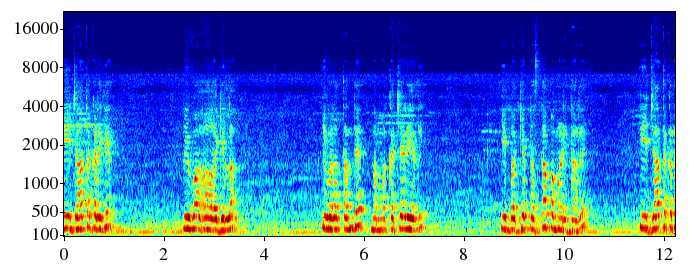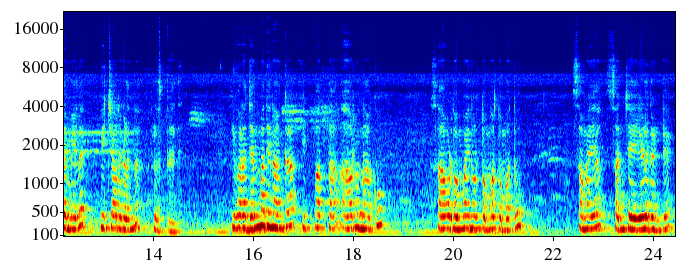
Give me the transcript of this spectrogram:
ಈ ಜಾತಕರಿಗೆ ವಿವಾಹ ಆಗಿಲ್ಲ. ಇವರ ತಂದೆ ನಮ್ಮ ಕಚೇರಿಯಲ್ಲಿ ಈ ಬಗ್ಗೆ ಪ್ರಸ್ತಾಪ ಮಾಡಿದ್ದಾರೆ. ಈ ಜಾತಕದ ಮೇಲೆ ವಿಚಾರಗಳನ್ನು ತಿಳಿಸ್ತಾ ಇದೆ. ಇವರ ಜನ್ಮ ದಿನಾಂಕ ಇಪ್ಪತ್ತ ಆರು ನಾಲ್ಕು ಸಾವಿರದ ಒಂಬೈನೂರ ತೊಂಬತ್ತೊಂಬತ್ತು. ಸಮಯ ಸಂಜೆ ಏಳು ಗಂಟೆ.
